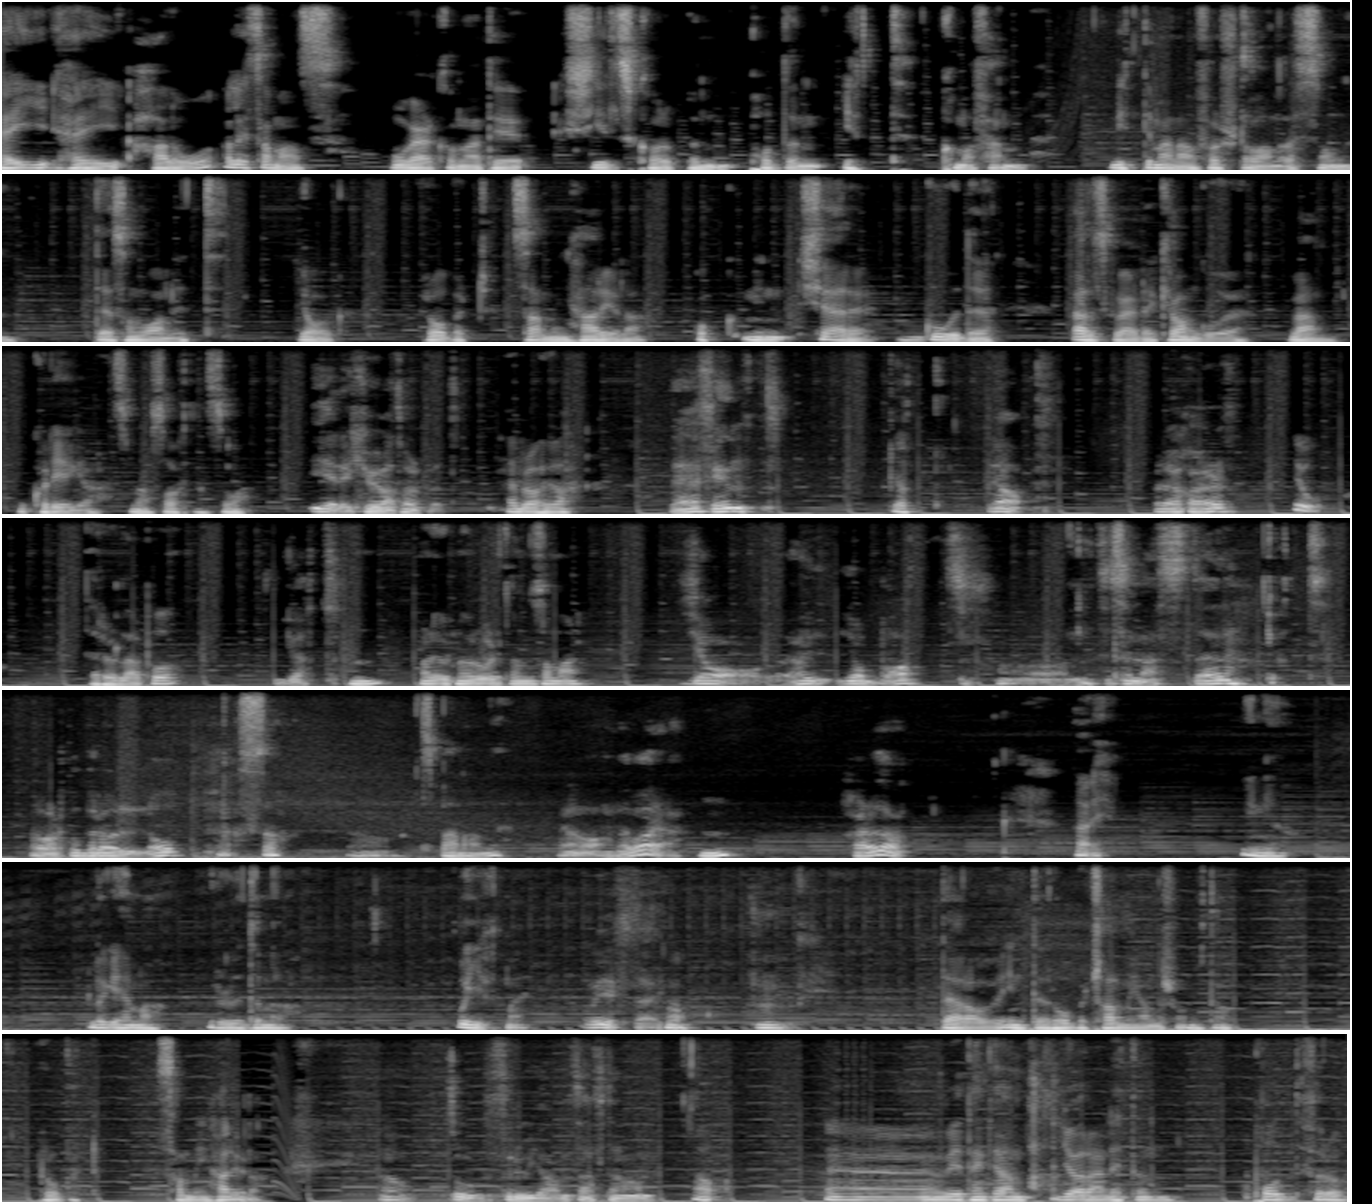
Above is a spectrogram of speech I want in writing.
Hej, hej, hallå allesammans. Och välkomna till Kilskorpen-podden 1,5. Mitt emellan första och andra säsongen. Det är som vanligt jag, Robert Salming Harjula och min käre, gode, älskvärde, kramgode vän och kollega som jag saknat så. Erik Huatorpet. Det är bra Hua. Det är fint. Gött. Ja. Och det själv? Jo. Det rullar på. Gött. Mm. Har du gjort något roligt under sommaren? Ja, jag har jobbat. Lite semester. Gött. Jag har varit på bröllop. Alltså. Ja, Spännande. ja det var det. Mm. Själv då? Nej. Inga. Ligger hemma. Rullar tummarna. Och gift mig. Och gift dig? Ja. Mm. Därav inte Robert Salming Andersson utan Robert Salming Harjula. Ja. Tog frugans efternamn. Ja. Eh, vi tänkte göra en liten podd för att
